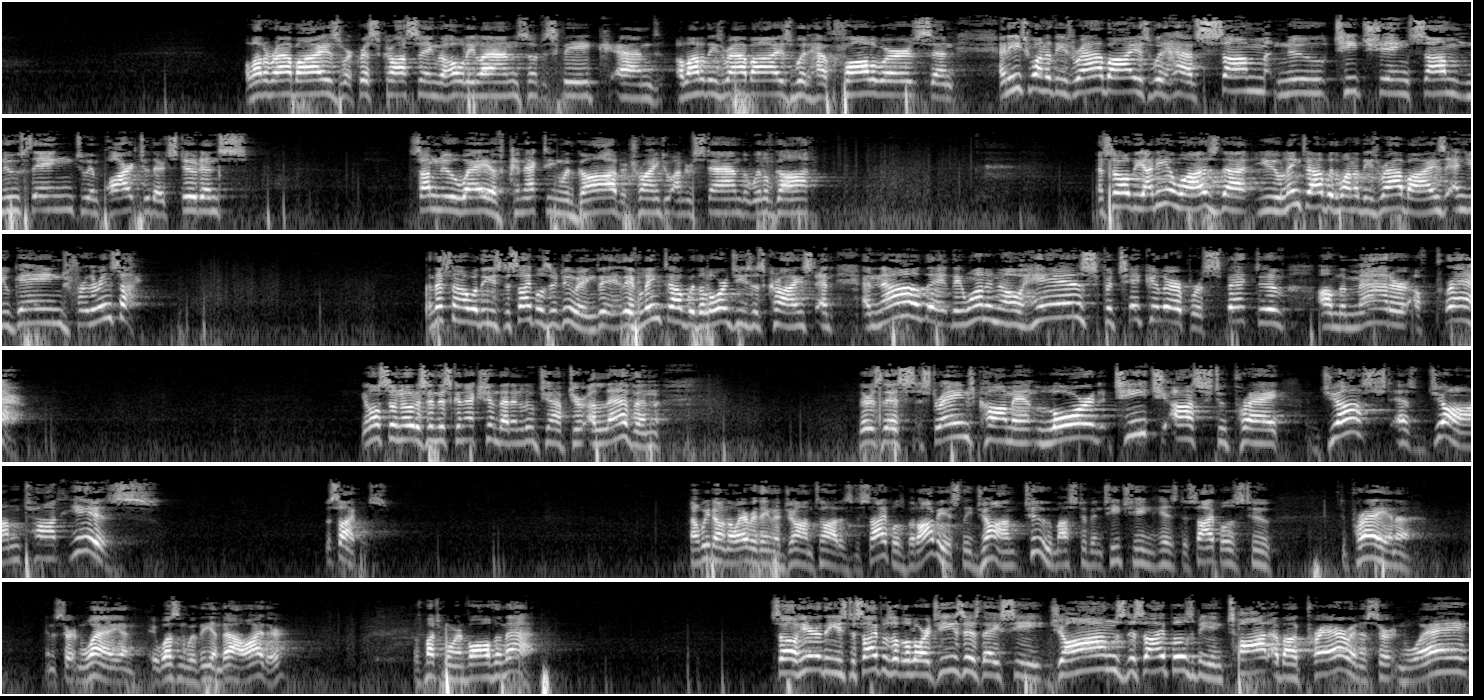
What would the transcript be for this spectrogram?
A lot of rabbis were crisscrossing the Holy Land, so to speak, and a lot of these rabbis would have followers and, and each one of these rabbis would have some new teaching, some new thing to impart to their students, some new way of connecting with God or trying to understand the will of God. And so the idea was that you linked up with one of these rabbis and you gained further insight. And that's not what these disciples are doing. They, have linked up with the Lord Jesus Christ and, and now they, they want to know His particular perspective on the matter of prayer. You'll also notice in this connection that in Luke chapter 11, there's this strange comment, Lord, teach us to pray just as John taught his disciples. Now we don't know everything that John taught his disciples, but obviously John too must have been teaching his disciples to, to pray in a, in a certain way, and it wasn't with thee and thou either. It was much more involved than that. So here these disciples of the Lord Jesus, they see John's disciples being taught about prayer in a certain way,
